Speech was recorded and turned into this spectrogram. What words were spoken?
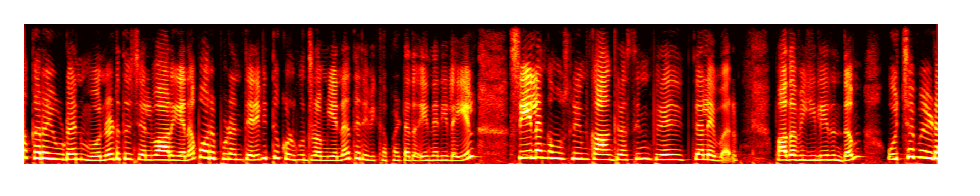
அக்கறையுடன் முன்னெடுத்துச் செல்வார் என பொறுப்புடன் தெரிவித்துக் கொள்கின்றோம் என தெரிவிக்கப்பட்டது. இந்த நிலையில் ஸ்ரீலங்கா முஸ்லிம் காங்கிரசின் பிரதி தலைவர் பதவியிலிருந்தும் உச்சபீட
